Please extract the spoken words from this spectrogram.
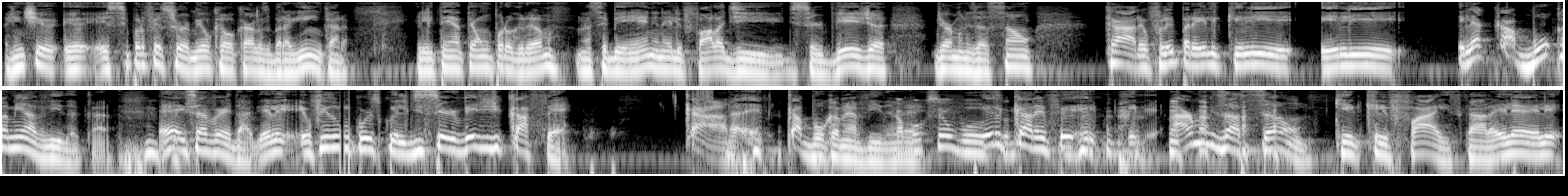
A gente, esse professor meu, que é o Carlos Braguin, cara, ele tem até um programa na CBN, né? Ele fala de, de cerveja, de harmonização. Cara, eu falei pra ele que ele, ele, ele acabou com a minha vida, cara. É, isso é verdade. Ele, eu fiz um curso com ele de cerveja de café. Cara, é, acabou com a minha vida, Acabou velho. com o seu bolso, Ele, né? cara, ele fez, ele- ele- a harmonização que, que ele faz, cara, ele é, ele,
